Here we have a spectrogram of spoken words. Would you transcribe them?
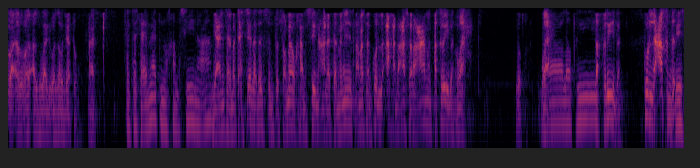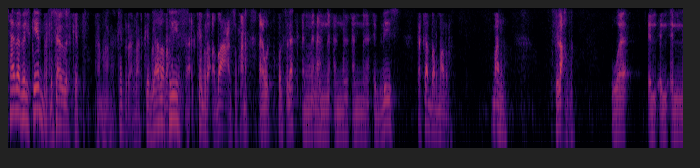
وأزواج وزوجته. فتسعمائة وخمسين عام يعني انت لما تحسبها تقسم 950 على 80 يطلع مثلا كل أحد عشر عاما تقريبا واحد. يدخل واحد. لطيف. تقريبا. كل عقد بسبب الكبر. بسبب الكبر. الكبر الله الكبر يا أضاع- لطيف. الكبر أضاع سبحانه. أنا قلت- لك ان ان ان ان إبليس تكبر مرة. مرة. في لحظة. و ال ال ال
